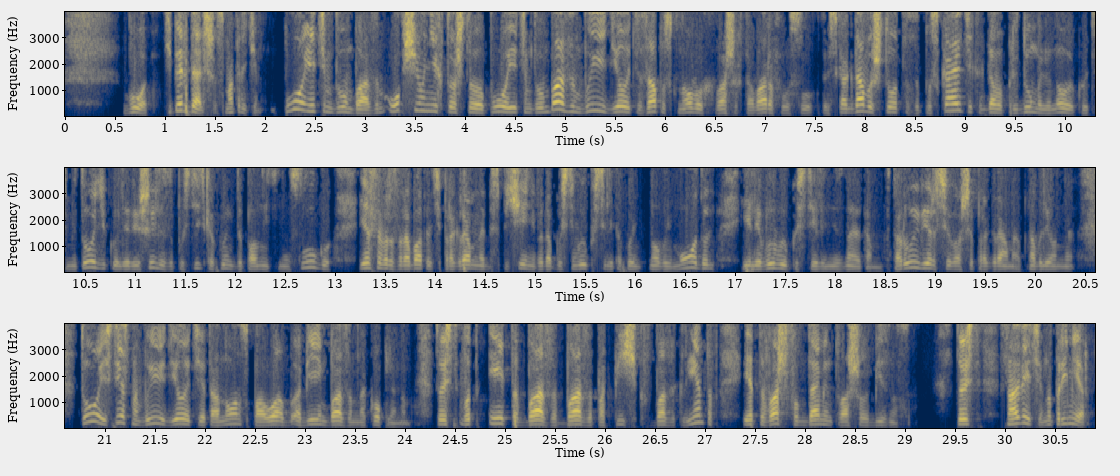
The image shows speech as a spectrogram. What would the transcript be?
Вот, теперь дальше, смотрите, по этим двум базам, общее у них то, что по этим двум базам вы делаете запуск новых ваших товаров и услуг. То есть, когда вы что-то запускаете, когда вы придумали новую какую-то методику или решили запустить какую-нибудь дополнительную услугу, если вы разрабатываете программное обеспечение, вы, допустим, выпустили какой-нибудь новый модуль, или вы выпустили, не знаю, там, вторую версию вашей программы, обновленную, то, естественно, вы делаете это анонс по обеим базам накопленным. То есть, вот эта база, база подписчиков, база клиентов, это ваш фундамент вашего бизнеса. То есть, смотрите, например,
